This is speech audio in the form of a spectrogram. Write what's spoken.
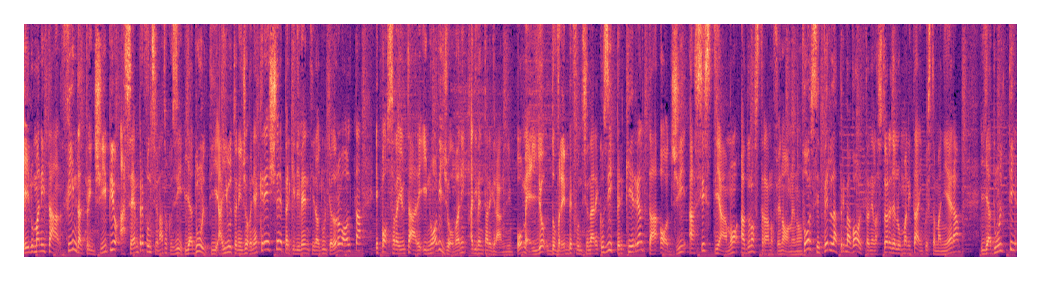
E l'umanità fin dal principio ha sempre funzionato così. Gli adulti aiutano i giovani a crescere perché diventino adulti a loro volta e possano aiutare i nuovi giovani a diventare grandi. O meglio, dovrebbe funzionare così perché in realtà oggi assistiamo ad uno strano fenomeno. Forse per la prima volta nella storia dell'umanità in questa maniera, gli adulti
